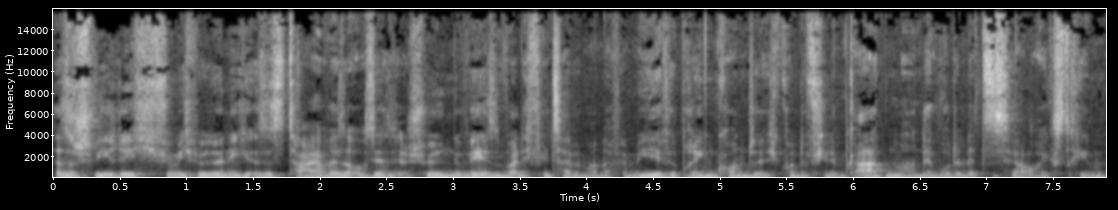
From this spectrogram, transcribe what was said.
das ist schwierig. Für mich persönlich ist es teilweise auch sehr, sehr schön gewesen, weil ich viel Zeit mit meiner Familie verbringen konnte. Ich konnte viel im Garten machen. Der wurde letztes Jahr auch extrem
